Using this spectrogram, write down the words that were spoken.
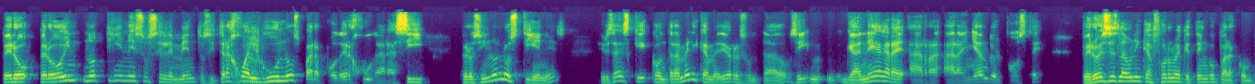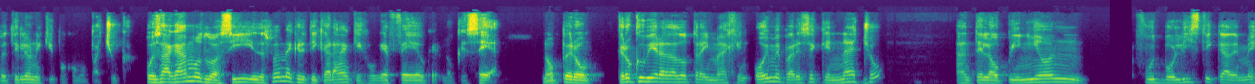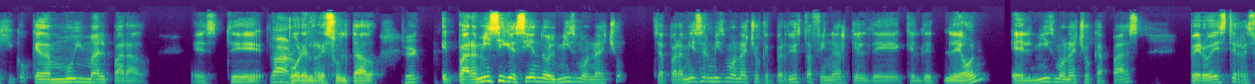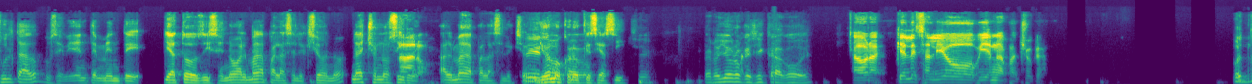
Pero, pero hoy no tiene esos elementos y trajo algunos para poder jugar así, pero si no los tienes, ¿sabes qué? Contra América me dio resultado, sí, gané arañando el poste, pero esa es la única forma que tengo para competirle a un equipo como Pachuca. Pues hagámoslo así y después me criticarán que jugué feo, que lo que sea, ¿no? Pero creo que hubiera dado otra imagen. Hoy me parece que Nacho, ante la opinión futbolística de México, queda muy mal parado este, por el resultado. Eh, para mí sigue siendo el mismo Nacho, o sea, para mí es el mismo Nacho que perdió esta final que el de, que el de León, el mismo Nacho capaz pero este resultado, pues evidentemente, ya todos dicen, no, Almada para la selección, ¿no? Nacho no sirve, Almada para la selección. yo no, creo que sea así. Pero yo creo que sí cagó, ¿eh? Ahora, ¿qué le salió bien a Pachuca? Pues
